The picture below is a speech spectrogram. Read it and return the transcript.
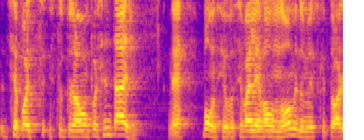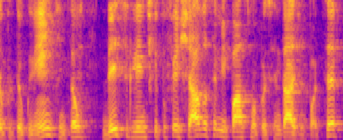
você pode estruturar uma porcentagem. Né? Bom, se você vai levar o nome do meu escritório para o teu cliente, então desse cliente que tu fechar, você me passa uma porcentagem, pode ser?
